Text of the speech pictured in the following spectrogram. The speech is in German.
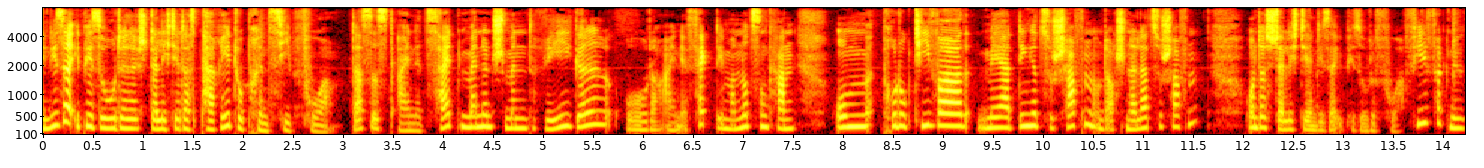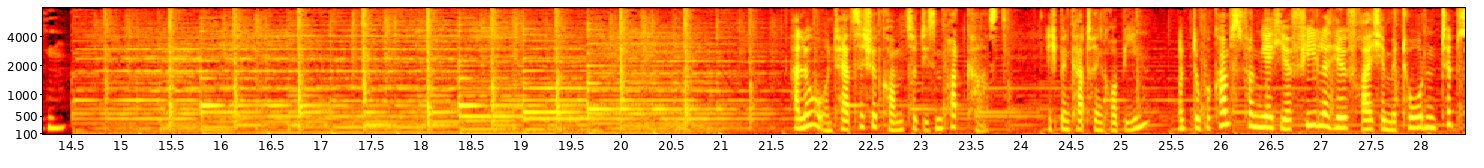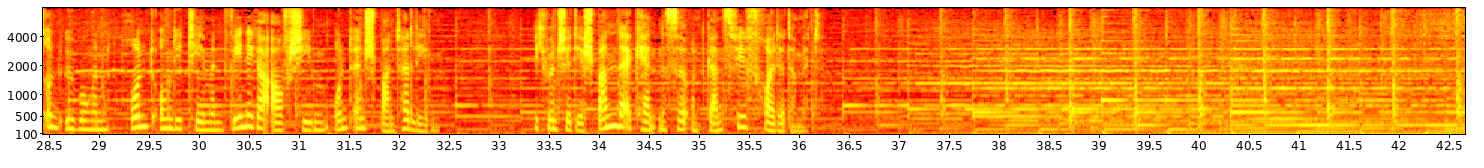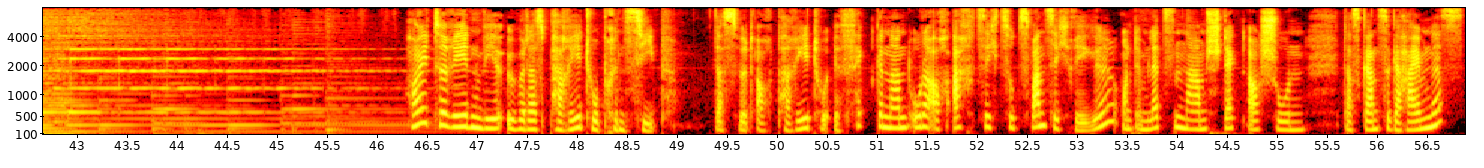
In dieser Episode stelle ich dir das Pareto-Prinzip vor. Das ist eine Zeitmanagement-Regel oder ein Effekt, den man nutzen kann, um produktiver mehr Dinge zu schaffen und auch schneller zu schaffen. Und das stelle ich dir in dieser Episode vor. Viel Vergnügen! Hallo und herzlich willkommen zu diesem Podcast. Ich bin Katrin Grobin und du bekommst von mir hier viele hilfreiche Methoden, Tipps und Übungen rund um die Themen weniger aufschieben und entspannter leben. Ich wünsche dir spannende Erkenntnisse und ganz viel Freude damit. Heute reden wir über das Pareto-Prinzip. Das wird auch Pareto-Effekt genannt oder auch 80 zu 20 Regel. Und im letzten Namen steckt auch schon das ganze Geheimnis.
